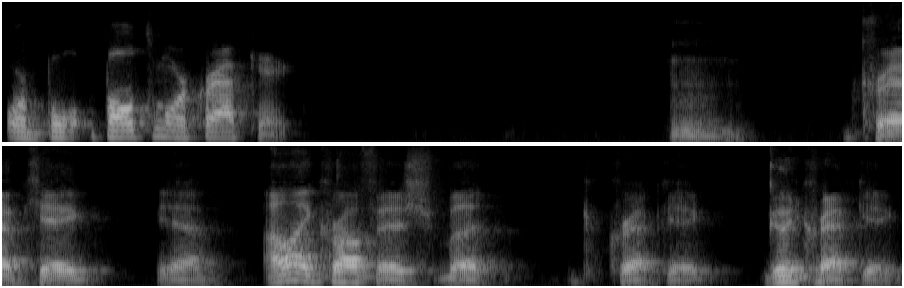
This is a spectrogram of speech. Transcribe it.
or Baltimore crab cake. Mm. Crab cake, yeah. I like crawfish, but crab cake, good crab cake.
